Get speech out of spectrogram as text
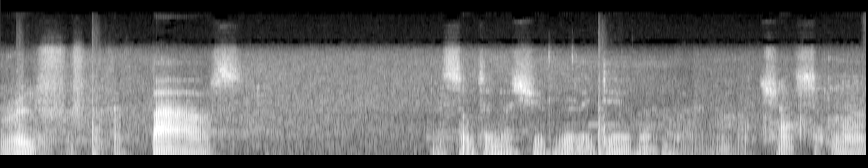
roof of boughs. That's something I should really do, but I'll chance it now.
